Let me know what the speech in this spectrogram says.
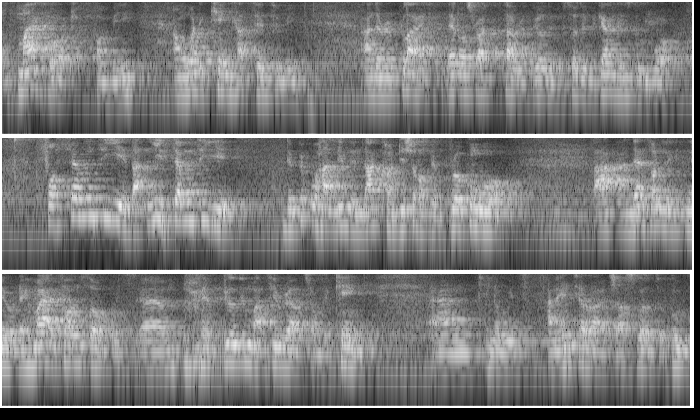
of my God on me and what the king had said to me. And they replied, Let us start rebuilding. So they began this good work. For 70 years, at least 70 years, the people had lived in that condition of a broken wall. Uh, and then suddenly, you know, Nehemiah turns up with um, building materials from the king and, you know, with an entourage as well to boot.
